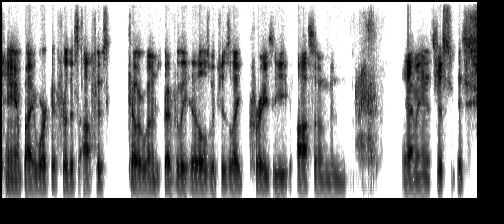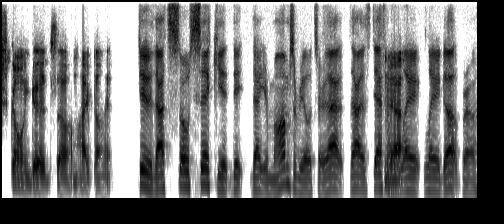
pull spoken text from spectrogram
camp. I work at for this office, Keller Williams Beverly Hills, which is like crazy awesome, and yeah, man, it's just it's just going good. So I'm hyped on it. Dude, that's so sick you, that, that your mom's a realtor. That that is definitely Yeah. leg, leg up, bro.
